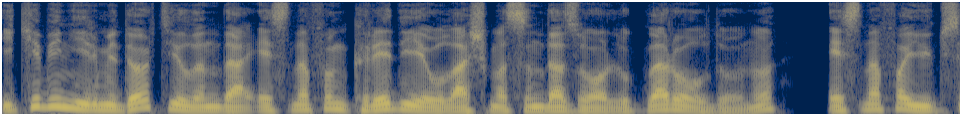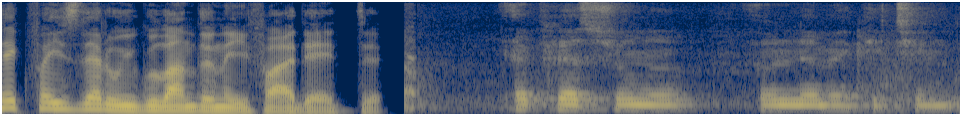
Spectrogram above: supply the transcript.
2024 yılında esnafın krediye ulaşmasında zorluklar olduğunu, esnafa yüksek faizler uygulandığını ifade etti. enflasyonu önlemek için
